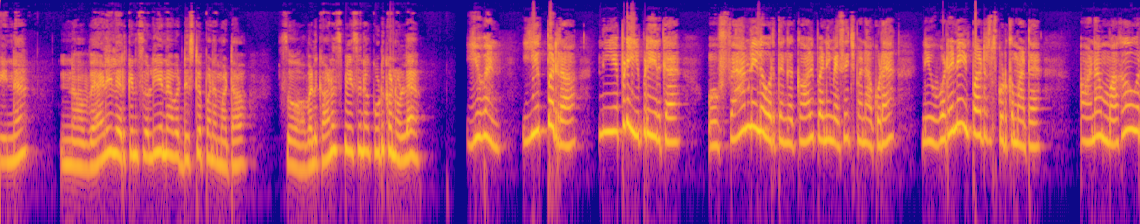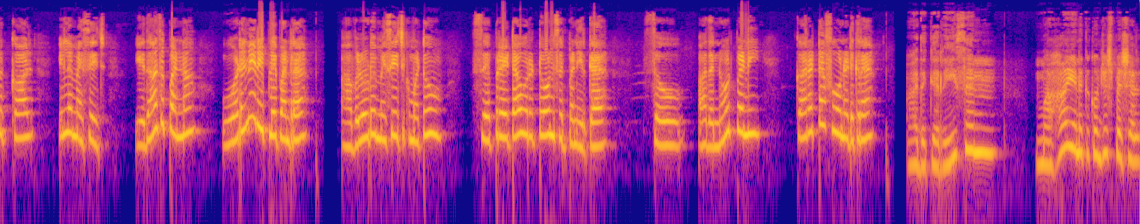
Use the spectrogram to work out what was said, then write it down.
பின்ன நான் வேலையில் இருக்கேன்னு சொல்லி என்ன அவள் டிஸ்டர்ப் பண்ண மாட்டா. ஸோ அவளுக்கான ஸ்பேஸ் நான் கொடுக்கணும்ல. யுவன் எப்படிடா? நீ எப்படி இப்படி இருக்க? உன் ஃபேமிலியில் ஒருத்தங்க கால் பண்ணி மெசேஜ் பண்ணா கூட நீ உடனே இம்பார்ட்டன்ஸ் கொடுக்க மாட்ட. ஆனா மகா ஒரு கால் இல்ல மெசேஜ் ஏதாவது பண்ணா உடனே ரிப்ளை பண்ற. அவளோட மெசேஜுக்கு மட்டும் செப்பரேட்டா ஒரு டோன் செட் பண்ணியிருக்க ஸோ அதை நோட் பண்ணி கரெக்டா ஃபோன் எடுக்கிற. அதுக்கு ரீசன் மகா எனக்கு கொஞ்சம் ஸ்பெஷல்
